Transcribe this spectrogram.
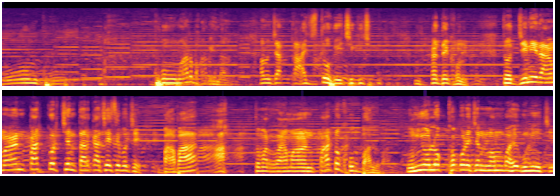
ঘুম ঘুম ঘুম আর ভাবে না। আমি যা কাজ তো হয়েছে কিছু দেখুন, তো যিনি রামায়ণ পাঠ করছেন, তার কাছে এসে বলছে, বাবা, আহ, তোমার রামায়ণ পাঠও খুব ভালো। উনিও লক্ষ্য করেছেন, লম্বা হয়ে ঘুমিয়েছে।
